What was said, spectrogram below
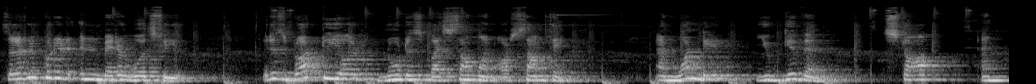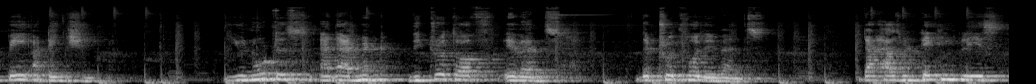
So let me put it in better words for you. It is brought to your notice by someone or something, and one day you give in, stop, and pay attention. You notice and admit the truth of events, the truthful events that has been taking place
